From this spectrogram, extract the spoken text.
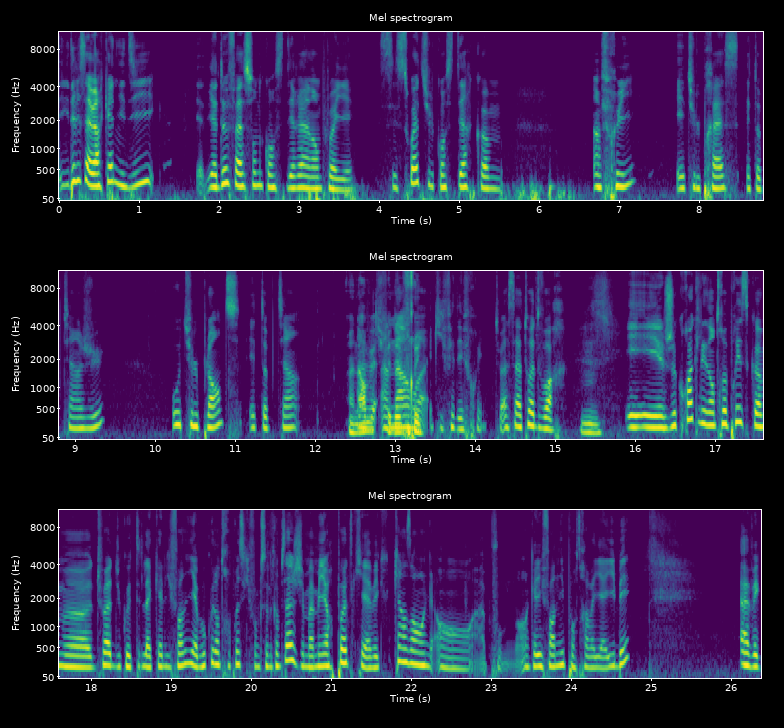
Idriss Aberkan, il dit il y a deux façons de considérer un employé. C'est soit tu le considères comme un fruit et tu le presses et t'obtiens un jus, ou tu le plantes et t'obtiens Un arbre qui un fait des arbre fruits. qui fait des fruits. Tu vois, c'est à toi de voir. Mm. Et, et je crois que les entreprises comme, euh, tu vois, du côté de la Californie, il y a beaucoup d'entreprises qui fonctionnent comme ça. J'ai ma meilleure pote qui a vécu 15 ans en Californie pour travailler à eBay. Avec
